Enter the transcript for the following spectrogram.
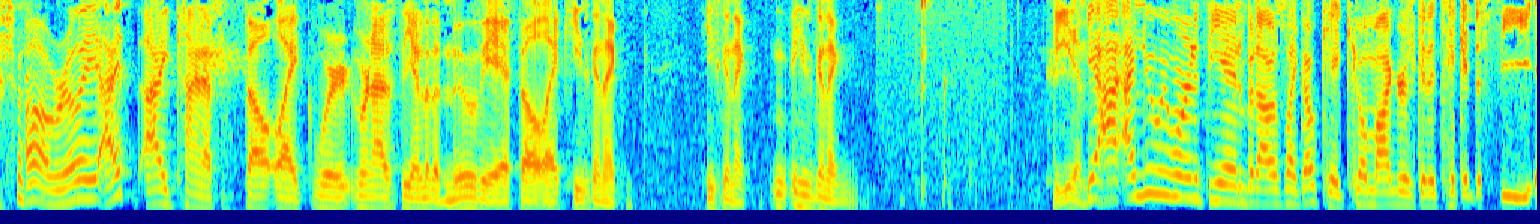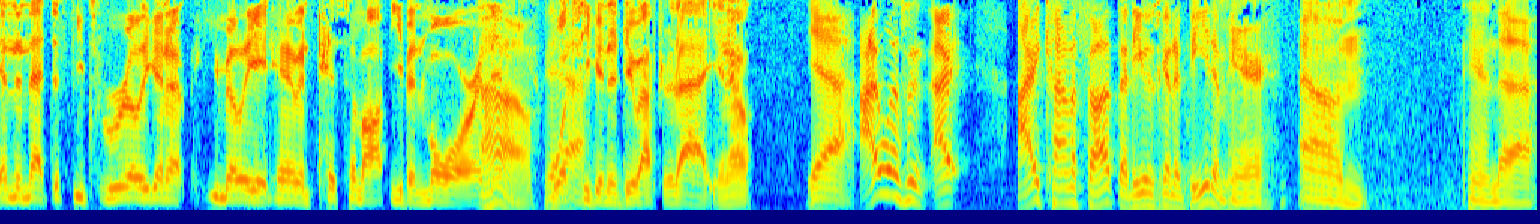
oh, really? I I kind of felt like we're we're not at the end of the movie. I felt like he's gonna he's gonna he's gonna beat him. yeah, I, I knew we weren't at the end, but I was like, okay, Killmonger is going to take a defeat, and then that defeat's really going to humiliate him and piss him off even more. And Oh, then what's he going to do after that? You know? Yeah, I wasn't. I I kind of thought that he was going to beat him here. Um, and uh,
